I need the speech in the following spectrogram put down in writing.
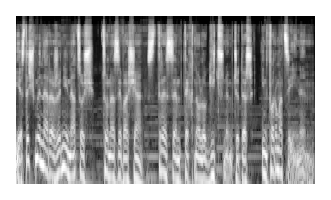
Jesteśmy narażeni na coś, co nazywa się stresem technologicznym czy też informacyjnym.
